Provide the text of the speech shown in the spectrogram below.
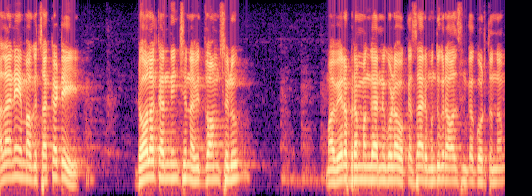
అలానే మాకు చక్కటి డోలక్ అందించిన విద్వాంసులు. మా వీరబ్రహ్మం గారిని కూడా ఒక్కసారి ముందుకు రావాల్సిందిగా కోరుతున్నాం.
